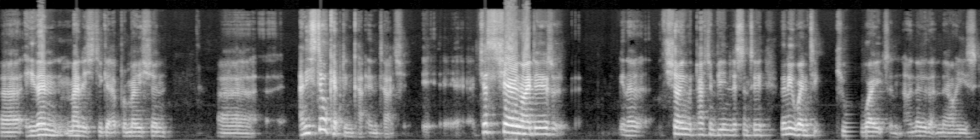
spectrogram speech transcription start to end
uh, he then managed to get a promotion. Uh, and he still kept in, in touch, just sharing ideas, you know, showing the passion being listened to. Then he went to Kuwait, and I know that now he's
